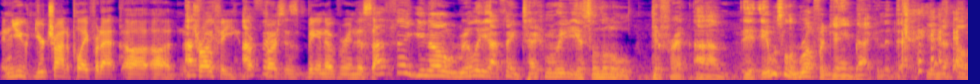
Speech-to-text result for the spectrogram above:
and you you're trying to play for that uh, uh, trophy think- ver- think- versus being over in this side? I think you know, really, I think technically it's a little different. Um, it, it was a little rougher game back in the day. You know,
